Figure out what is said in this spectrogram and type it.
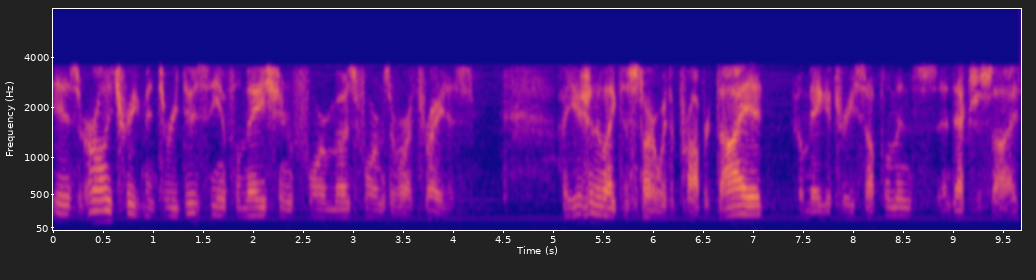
is early treatment to reduce the inflammation for most forms of arthritis. I usually like to start with a proper diet, omega 3 supplements, and exercise.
